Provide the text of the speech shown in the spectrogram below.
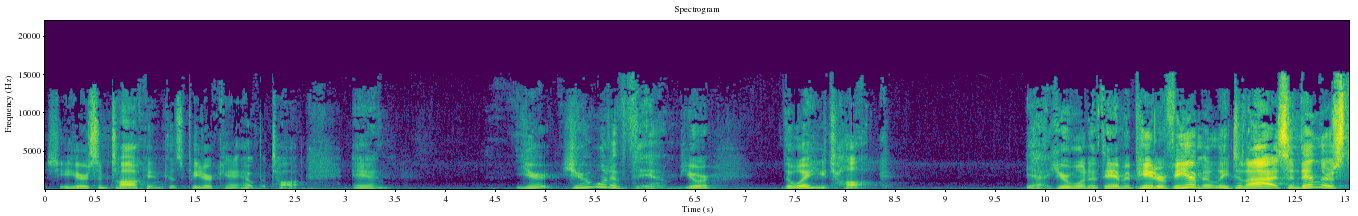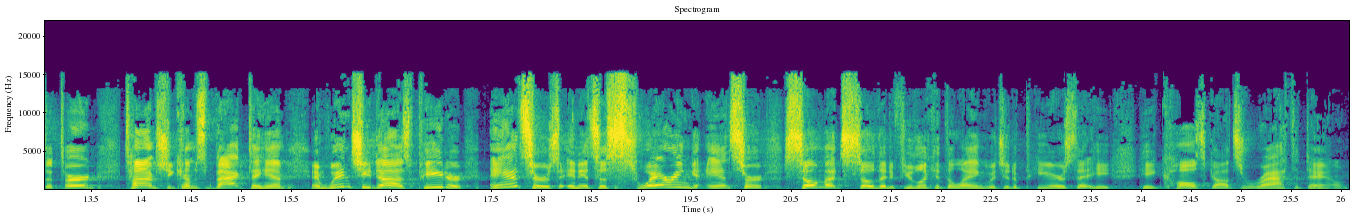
she hears him talking because Peter can't help but talk. And you're, you're one of them. You're, the way you talk, Yeah, you're one of them. And Peter vehemently denies. And then there's the third time she comes back to him. And when she does, Peter answers, and it's a swearing answer, so much so that if you look at the language, it appears that he, he calls God's wrath down,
